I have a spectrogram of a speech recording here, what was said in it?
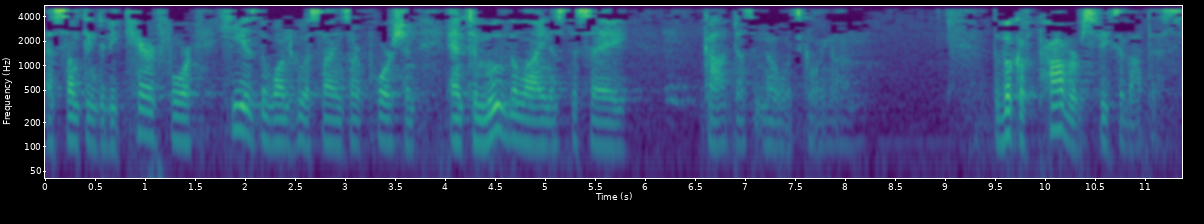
as something to be cared for. He is the one who assigns our portion. And to move the line is to say, God doesn't know what's going on. The book of Proverbs speaks about this.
